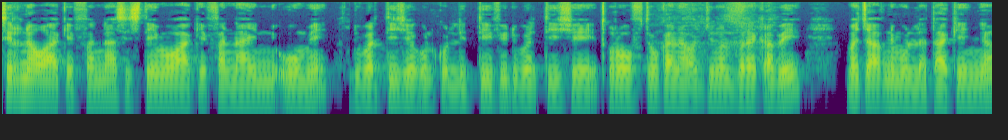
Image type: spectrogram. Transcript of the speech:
sirna waaqeffannaa, sisteema waaqeffannaa inni uume dubartii ishee qulqullittii fi dubartii ishee xurooftuu kana wajjin wal bira qabee macaafni mul'ataa keenya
